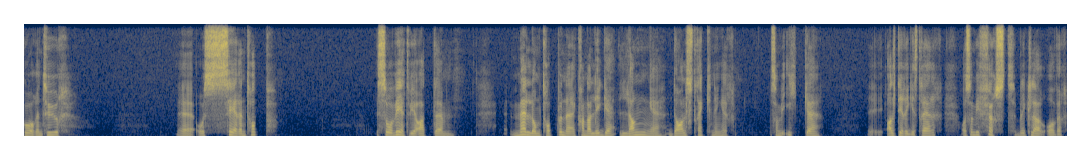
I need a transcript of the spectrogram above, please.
går en tur eh, og ser en topp, så vet vi at eh, mellom toppene kan det ligge lange dalstrekninger som vi ikke eh, alltid registrerer, og som vi først blir klar over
